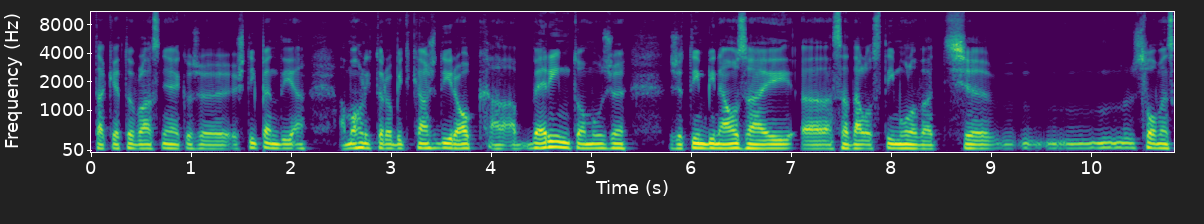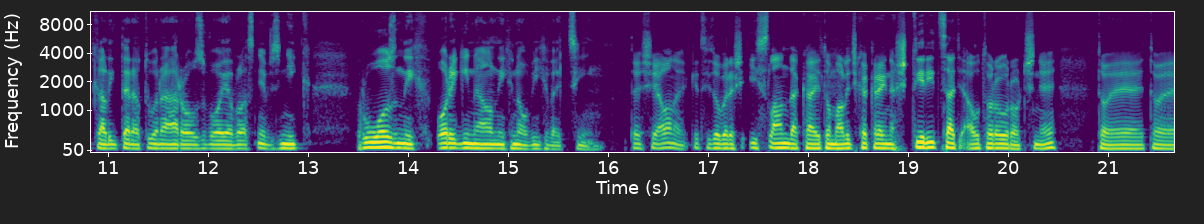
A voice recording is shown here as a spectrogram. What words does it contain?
takéto vlastne akože štipendia a mohli to robiť každý rok a, a verím tomu, že, že tým by naozaj uh, sa dalo stimulovať uh, slovenská literatúra a rozvoj a vlastne vznik rôznych originálnych nových vecí. To je šialené. Keď si zoberieš Island, aká je to maličká krajina, 40 autorov ročne, to je, to je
